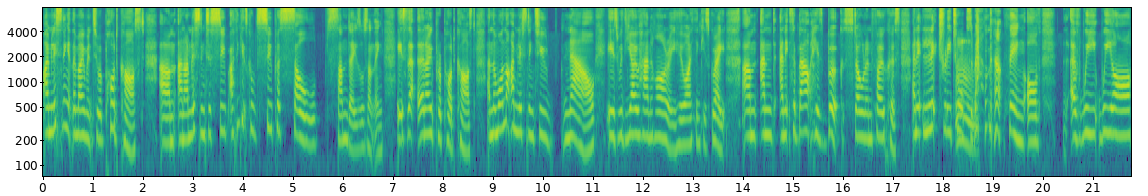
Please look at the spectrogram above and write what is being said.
I'm listening at the moment to a podcast um, and I'm listening to Super, I think it's called Super Soul Sundays or something. It's an Oprah podcast. And the one that I'm listening to now is with Johann Hari, who I think is great. Um, and, and it's about his book, Stolen Focus. And it literally talks about that thing of, of we, we are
